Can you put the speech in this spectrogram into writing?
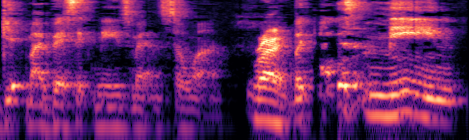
get my basic needs met and so on. Right. But that doesn't mean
